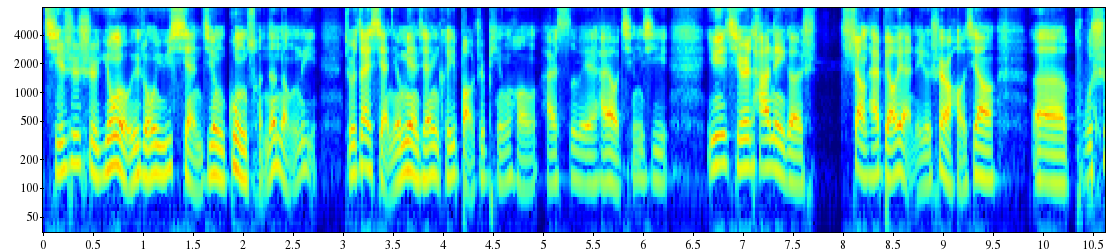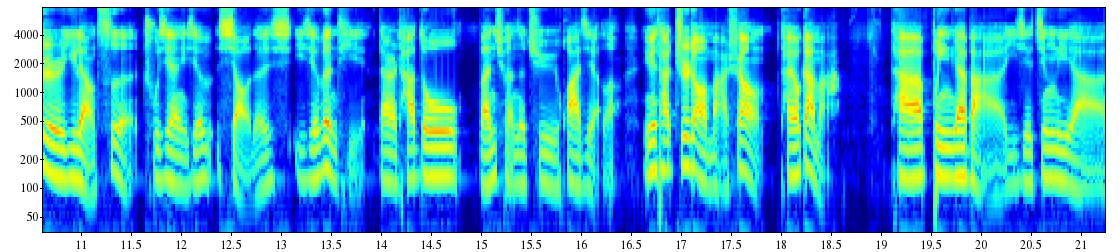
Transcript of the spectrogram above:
其实是拥有一种与险境共存的能力，就是在险境面前你可以保持平衡，还是思维还要清晰。因为其实他那个上台表演这个事儿，好像呃不是一两次出现一些小的一些问题，但是他都完全的去化解了，因为他知道马上他要干嘛。他不应该把一些经历啊，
